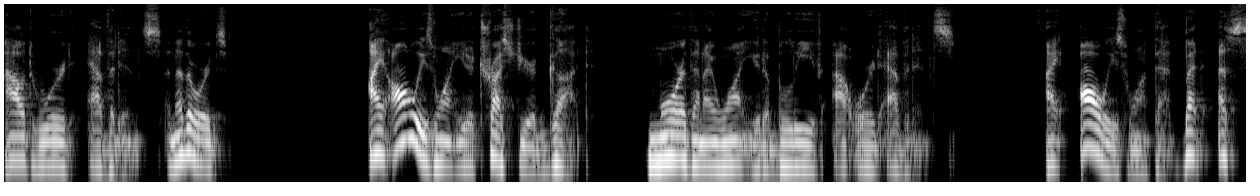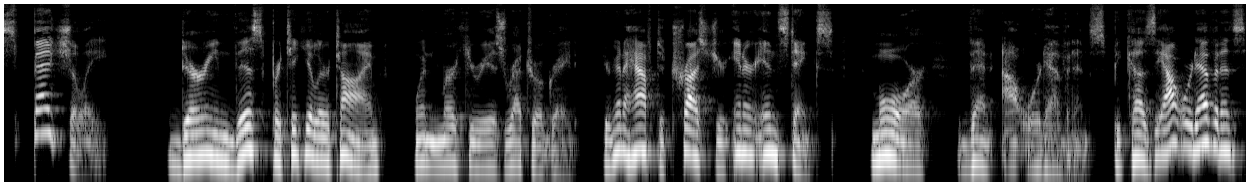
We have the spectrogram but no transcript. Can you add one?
outward evidence. In other words, I always want you to trust your gut more than I want you to believe outward evidence. I always want that, but especially during this particular time when Mercury is retrograde. You're going to have to trust your inner instincts more than outward evidence because the outward evidence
